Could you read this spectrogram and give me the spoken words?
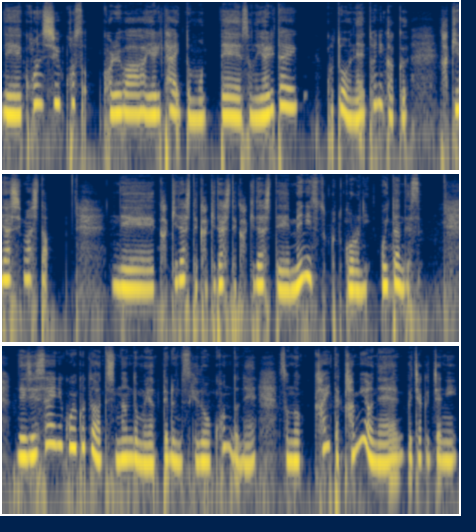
で、今週こそこれはやりたいと思って、そのやりたいことをね、とにかく書き出しました。で、書き出して書き出して書き出して目につくところに置いたんです。で、実際にこういうことは私何度もやってるんですけど、今度ね、その書いた紙をね、ぐちゃぐちゃに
